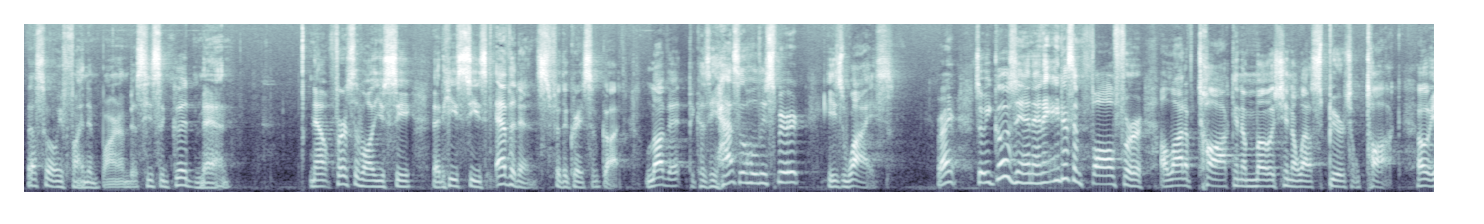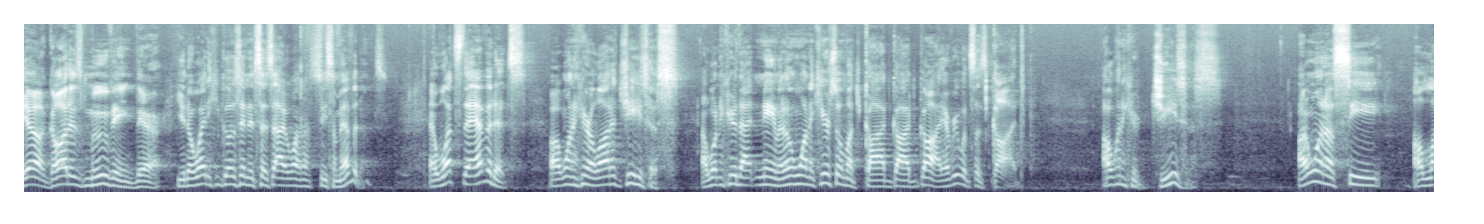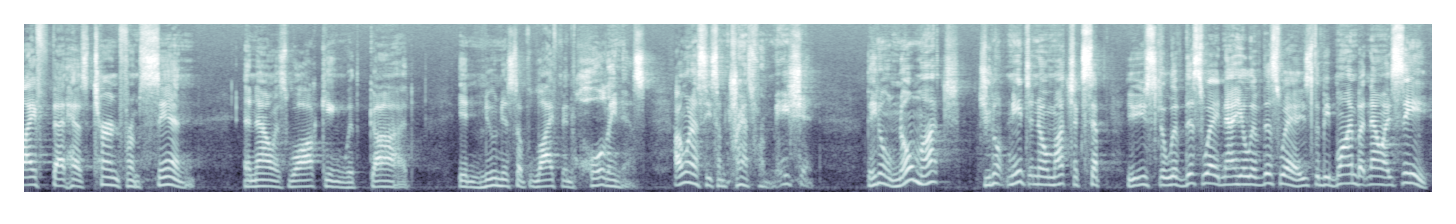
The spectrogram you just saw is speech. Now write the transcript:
That's what we find in Barnabas. He's a good man. Now, first of all, you see that he sees evidence for the grace of God. Love it because he has the Holy Spirit, he's wise right? So he goes in and he doesn't fall for a lot of talk and emotion, a lot of spiritual talk. Oh, yeah, God is moving there. You know what? He goes in and says, I want to see some evidence. And what's the evidence? Oh, I want to hear a lot of Jesus. I want to hear that name. I don't want to hear so much God, God, God. Everyone says God. I want to hear Jesus. I want to see a life that has turned from sin and now is walking with God in newness of life and holiness. I want to see some transformation. They don't know much. You don't need to know much except you used to live this way, now you live this way. I used to be blind, but now I see.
